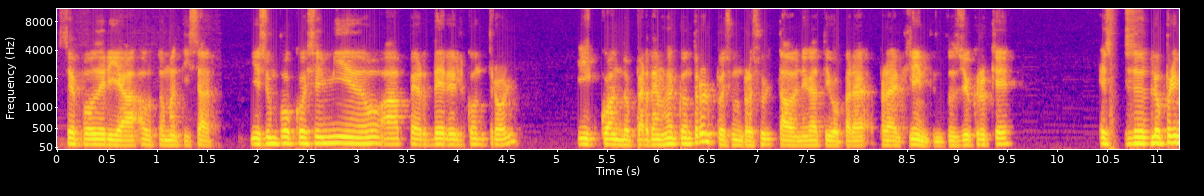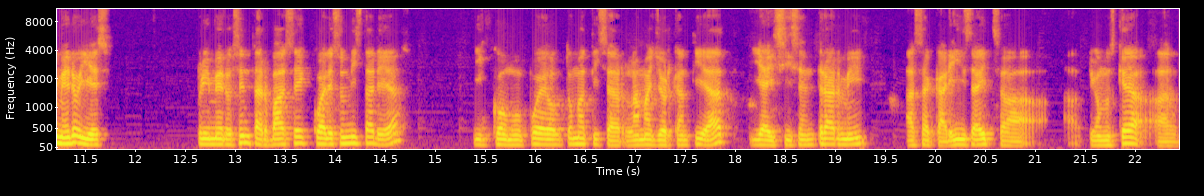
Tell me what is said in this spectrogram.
se podría automatizar. Y es un poco ese miedo a perder el control y cuando perdemos el control, pues un resultado negativo para, para el cliente. Entonces yo creo que eso es lo primero y es primero sentar base, cuáles son mis tareas y cómo puedo automatizar la mayor cantidad y ahí sí centrarme a sacar insights, a, digamos que a,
